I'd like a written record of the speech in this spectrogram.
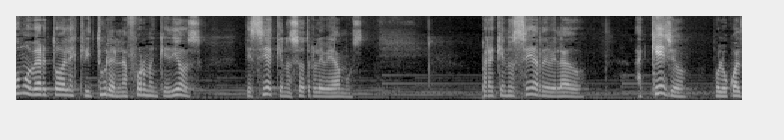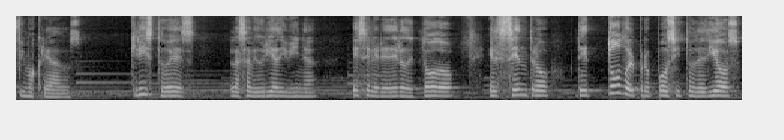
cómo ver toda la escritura en la forma en que Dios desea que nosotros le veamos, para que nos sea revelado aquello por lo cual fuimos creados. Cristo es la sabiduría divina, es el heredero de todo, el centro de todo el propósito de Dios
